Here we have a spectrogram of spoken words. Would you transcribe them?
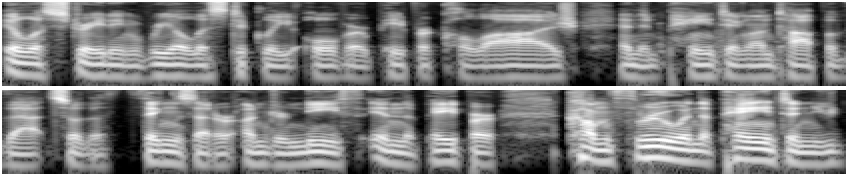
illustrating realistically over paper collage and then painting on top of that, so the things that are underneath in the paper come through in the paint, and you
